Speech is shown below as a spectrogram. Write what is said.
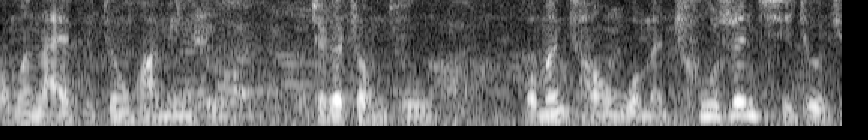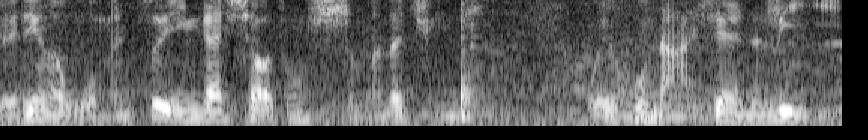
我们来自中华民族这个种族，我们从我们出生起就决定了我们最应该效忠什么的群体，维护哪些人的利益。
